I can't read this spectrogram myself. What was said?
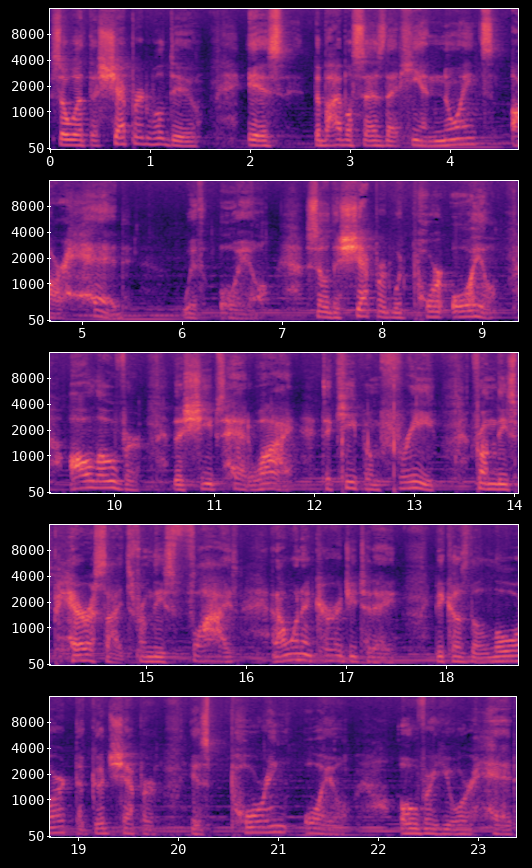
So, what the shepherd will do is the Bible says that he anoints our head with oil. So the shepherd would pour oil all over the sheep's head. Why? To keep them free from these parasites, from these flies. And I want to encourage you today because the Lord, the Good Shepherd, is pouring oil over your head.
